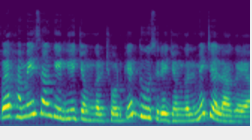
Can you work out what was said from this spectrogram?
वह हमेशा के लिए जंगल छोड़कर दूसरे जंगल में चला गया।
